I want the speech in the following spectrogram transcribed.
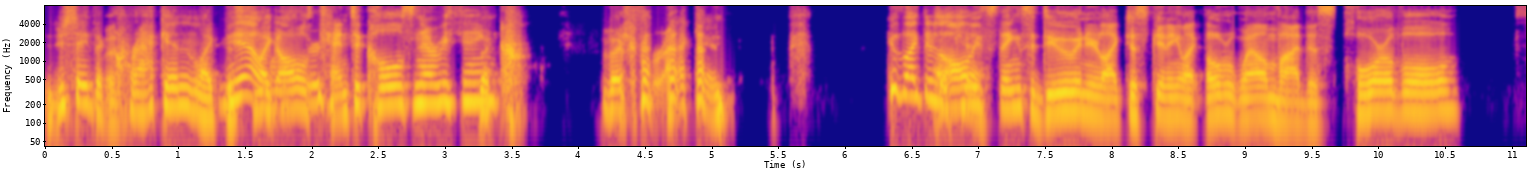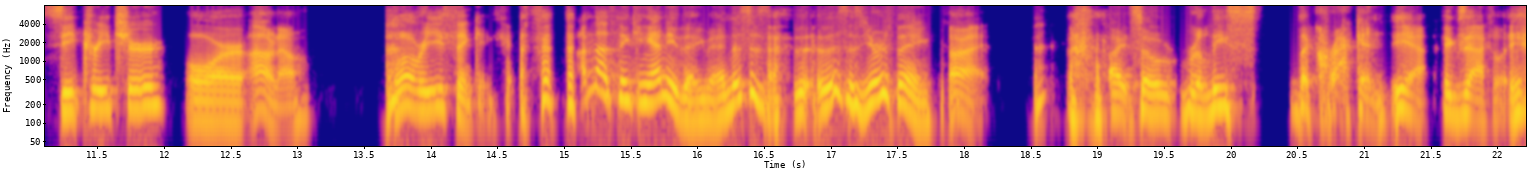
Did you say the Kraken? Like the yeah, like all those tentacles and everything. The, the Kraken. Because like there's okay. all these things to do, and you're like just getting like overwhelmed by this horrible sea creature, or I don't know. What were you thinking? I'm not thinking anything, man. This is this is your thing. All right. all right. So release the Kraken. Yeah, exactly.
